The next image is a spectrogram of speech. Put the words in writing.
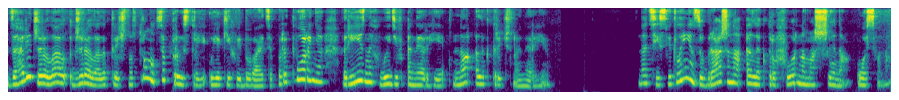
Взагалі, джерела, джерела електричного струму це пристрої, у яких відбувається перетворення різних видів енергії на електричну енергію. На цій світлині зображена електрофорна машина. Ось вона,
